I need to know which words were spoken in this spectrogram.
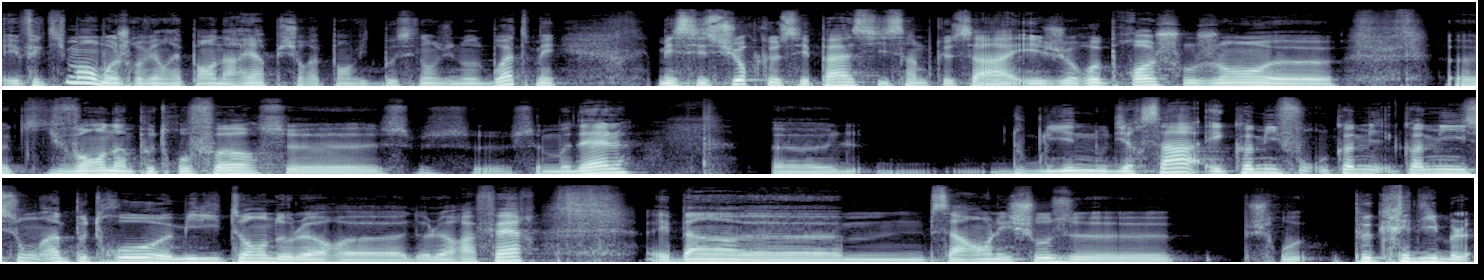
effectivement, moi, je reviendrai pas en arrière, puis j'aurais pas envie de bosser dans une autre boîte, mais, mais c'est sûr que c'est pas si simple que ça, et je reproche aux gens euh, euh, qui vendent un peu trop fort ce, ce, modèle. euh, d'oublier de nous dire ça et comme ils font comme ils sont un peu trop euh, militants de leur de leur affaire et ben euh, ça rend les choses je trouve peu crédibles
